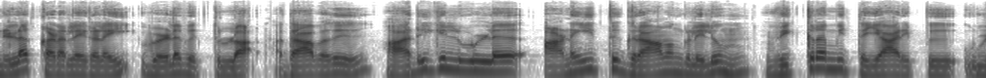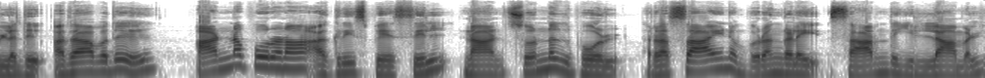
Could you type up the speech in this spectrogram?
நிலக்கடலைகளை விளைவித்துள்ளார். அதாவது அருகில் உள்ள அனைத்து கிராமங்களிலும் விக்ரமி தயாரிப்பு உள்ளது. அதாவது அன்னபூர்ணா அக்ரிஸ்பேஸில் நான் சொன்னது போல் ரசாயன உரங்களை சார்ந்து இல்லாமல்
